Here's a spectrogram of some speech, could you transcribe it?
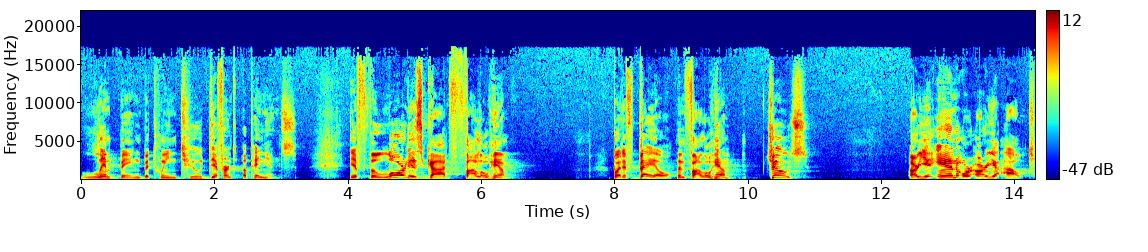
limping between two different opinions? If the Lord is God, follow him. But if Baal, then follow him. Choose. Are you in or are you out?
